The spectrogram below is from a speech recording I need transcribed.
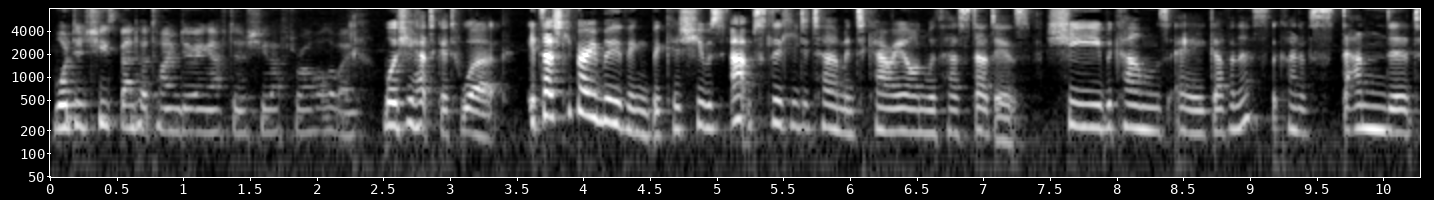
What did she spend her time doing after she left Royal Holloway? Well, she had to go to work. It's actually very moving because she was absolutely determined to carry on with her studies. She becomes a governess, the kind of standard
